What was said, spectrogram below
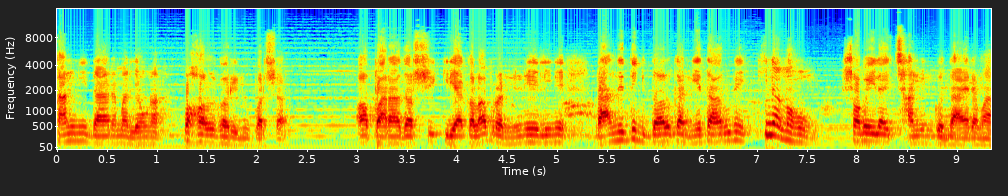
कानुनी दायरामा ल्याउन पहल गरिनुपर्छ अपारदर्शी क्रियाकलाप र निर्णय लिने राजनीतिक दलका नेताहरू नै किन नहुन्? सबैलाई छानबिनको दायरामा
